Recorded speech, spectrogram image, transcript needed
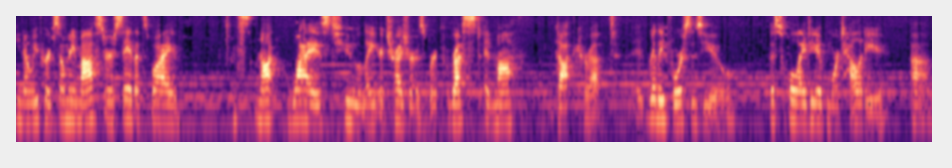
you know, we've heard so many masters say that's why it's not wise to lay your treasures where rust and moth doth corrupt. It really forces you this whole idea of mortality um,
